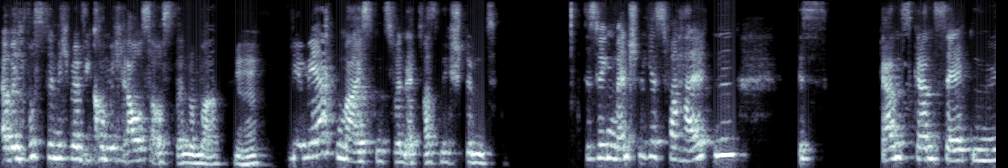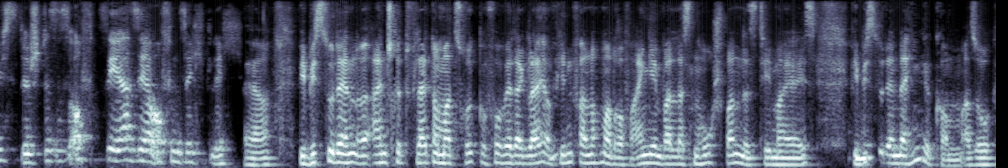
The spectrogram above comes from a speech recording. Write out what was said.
aber ich wusste nicht mehr, wie komme ich raus aus der Nummer. Mhm. Wir merken meistens, wenn etwas nicht stimmt. Deswegen menschliches Verhalten ist ganz, ganz selten mystisch. Das ist oft sehr, sehr offensichtlich. Ja. Wie bist du denn, äh, einen Schritt vielleicht nochmal zurück, bevor wir da gleich auf jeden Fall nochmal drauf eingehen, weil das ein hochspannendes Thema ja ist. Wie mhm. bist du denn da hingekommen? Also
